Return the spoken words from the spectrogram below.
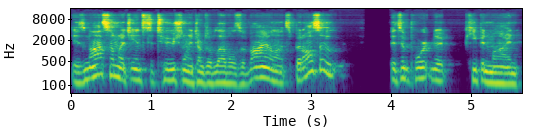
is not so much institutional in terms of levels of violence, but also it's important to keep in mind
